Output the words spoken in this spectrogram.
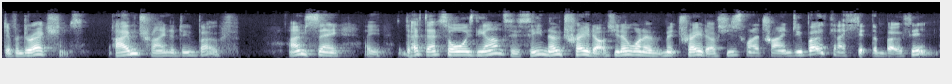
different directions. I'm trying to do both. I'm saying that that's always the answer. See, no trade offs. You don't want to admit trade offs. You just want to try and do both. Can I fit them both in?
